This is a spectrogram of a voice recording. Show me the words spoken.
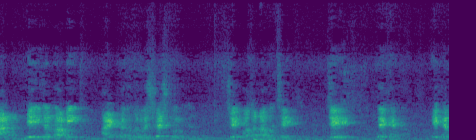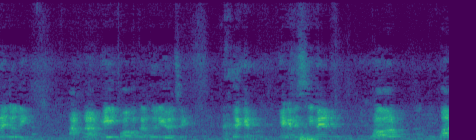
আর এই জন্য আমি আরেকটা কথা বলে শেষ করব। সেই কথাটা হচ্ছে যে দেখেন এখানে যদি আপনার এই ভবনটা তৈরি হয়েছে দেখেন এখানে সিমেন্ট রড বা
